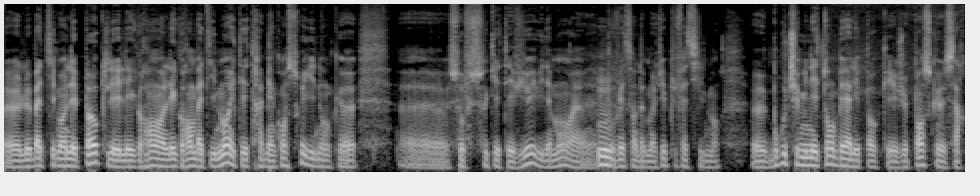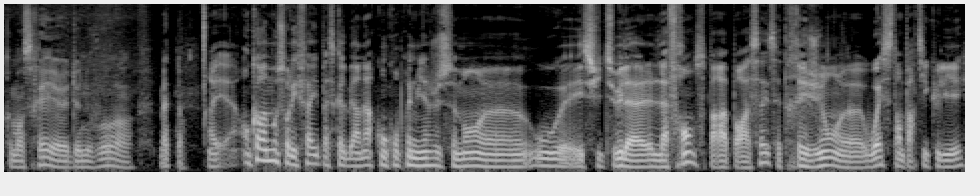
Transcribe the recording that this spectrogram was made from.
euh, le bâtiment de l'époque, les, les, grands, les grands bâtiments étaient très bien construits, donc euh, euh, sauf ceux qui étaient vieux, évidemment, mm. pouvaient s'endommager plus facilement. Euh, beaucoup de cheminées tombaient à l'époque, et je pense que ça recommencerait de nouveau en, maintenant. Encore un mot sur les failles, Pascal Bernard, qu'on comprenne bien justement euh, où est située la, la, France par rapport à ça, et cette région ouest en particulier?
